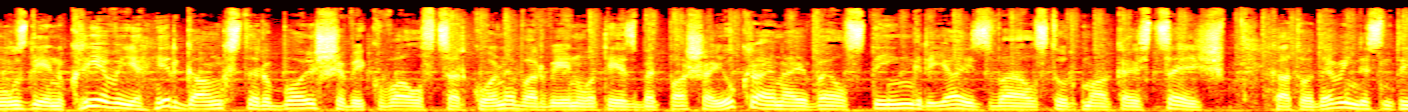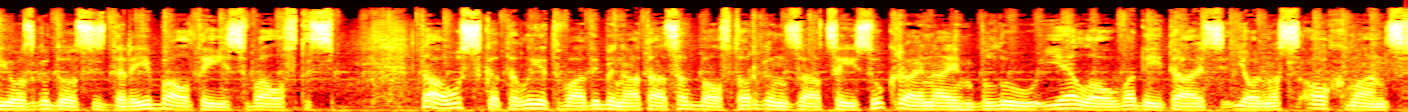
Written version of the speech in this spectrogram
Mūsdienu Krievija ir gangsteru bolševiku valsts, ar ko nevar vienoties, bet pašai Ukrainai vēl stingri jāizvēlas turpmākais ceļš, kā to 90. gados izdarīja Baltijas valstis. Tā uzskata Lietuvā dibinātās atbalsta organizācijas Ukrainai Blue Yellow vadītājs Jonas Ohmans.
